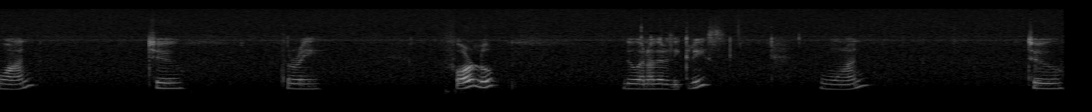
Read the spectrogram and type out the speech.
One two three four loop. Do another decrease. One two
